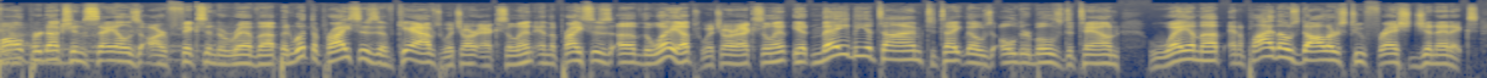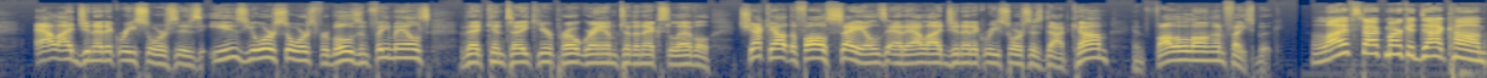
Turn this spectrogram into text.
Fall production sales are fixing to rev up, and with the prices of calves, which are excellent, and the prices of the weigh ups, which are excellent, it may be a time to take those older bulls to town, weigh them up, and apply those dollars to fresh genetics. Allied Genetic Resources is your source for bulls and females that can take your program to the next level. Check out the fall sales at AlliedGeneticResources.com and follow along on Facebook. Livestockmarket.com.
